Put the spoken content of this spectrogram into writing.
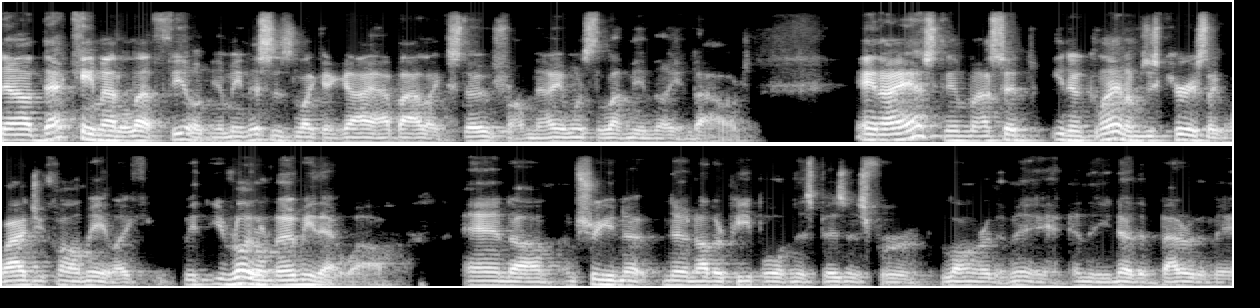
Now that came out of left field. I mean, this is like a guy I buy like stoves from. Now he wants to lend me a million dollars. And I asked him, I said, you know, Glenn, I'm just curious, like, why'd you call me? Like, you really don't know me that well. And um, I'm sure you know known other people in this business for longer than me, and then you know them better than me.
